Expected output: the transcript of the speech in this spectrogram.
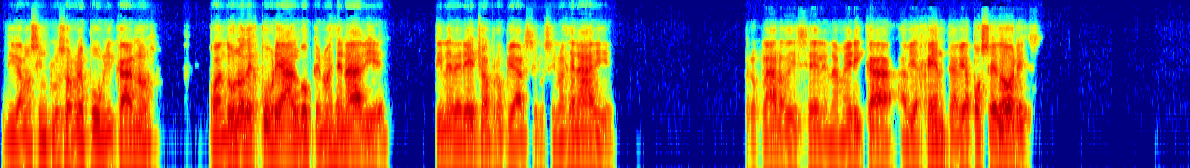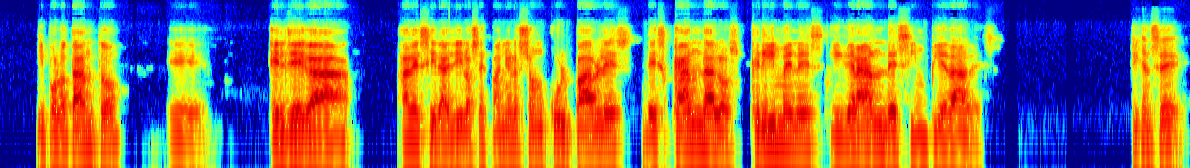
digamos, incluso republicanos, cuando uno descubre algo que no es de nadie, tiene derecho a apropiárselo, si no es de nadie. Pero claro, dice él, en América había gente, había poseedores. Y por lo tanto, eh, él llega a decir allí, los españoles son culpables de escándalos, crímenes y grandes impiedades. Fíjense,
